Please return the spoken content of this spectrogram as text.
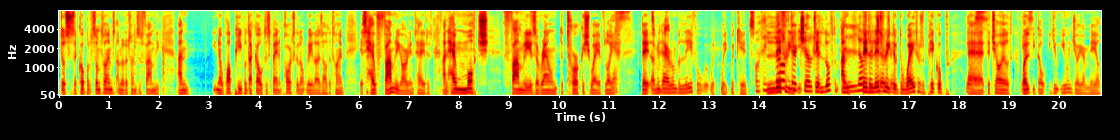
just as a couple sometimes, and other times as family, and you know what people that go to Spain and Portugal don't realize all the time is how family orientated and how much family is around the Turkish way of life. Yes. They, I mean, right. they're unbelievable with, with, with, with kids. Oh, they love their children. They love them, They and love they their literally the, the waiters will pick up uh, the child. Well, Yes. you go, you you enjoy your meal,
